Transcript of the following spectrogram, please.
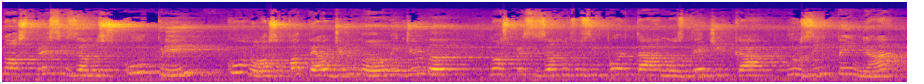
nós precisamos cumprir com o nosso papel de irmão e de irmã. Nós precisamos nos importar, nos dedicar, nos empenhar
